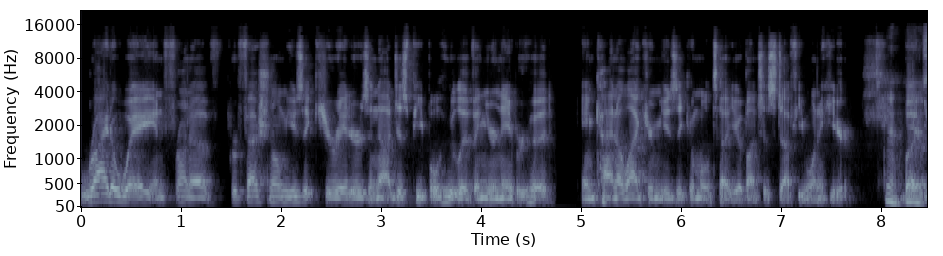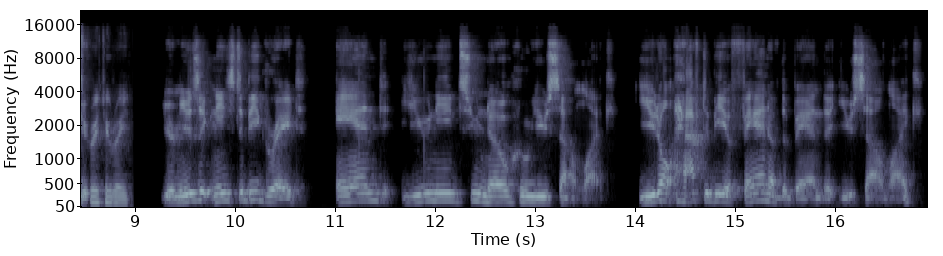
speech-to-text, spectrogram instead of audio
right away in front of professional music curators and not just people who live in your neighborhood and kind of like your music and we'll tell you a bunch of stuff you want to hear. Yeah, but yeah, it's pretty great. Your music needs to be great and you need to know who you sound like. You don't have to be a fan of the band that you sound like.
